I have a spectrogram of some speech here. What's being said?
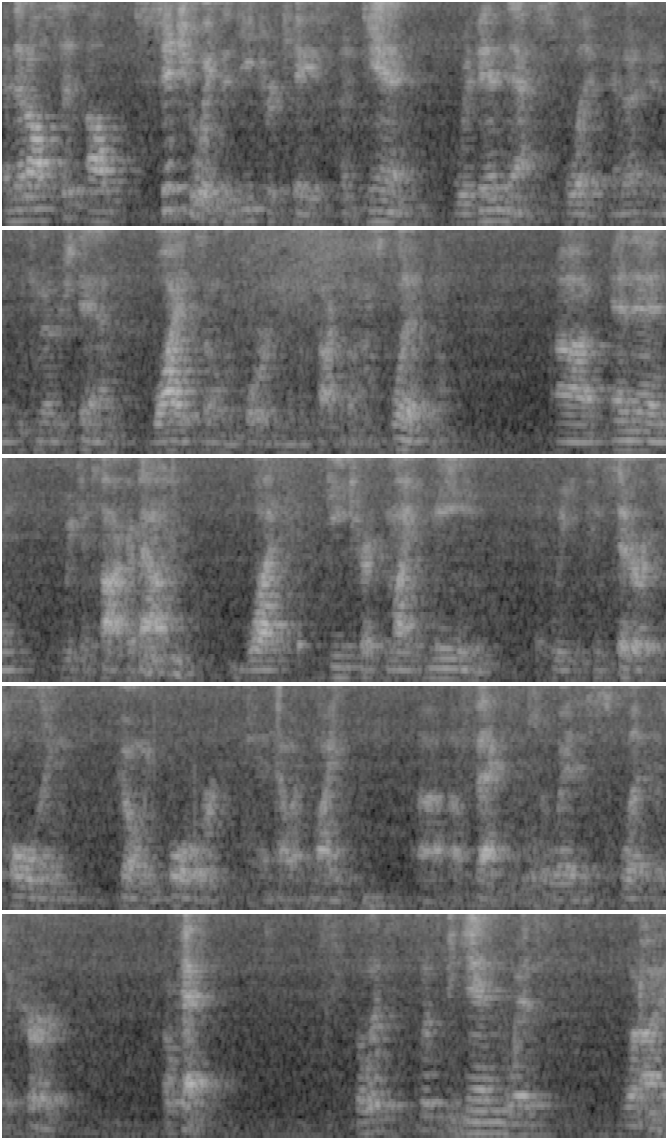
And then I'll, sit, I'll situate the Dietrich case again within that split, and, and we can understand why it's so important when we talk about the split. Um, and then we can talk about what Dietrich might mean if we consider its holding going forward and how it might uh, affect the way the split has occurred. Okay, so let's, let's begin with what I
